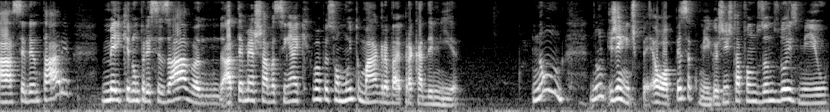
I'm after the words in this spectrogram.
a, sedentária, meio que não precisava, até me achava assim, ai, que uma pessoa muito magra vai pra academia? Não, não, gente, ó, pensa comigo, a gente tá falando dos anos 2000,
